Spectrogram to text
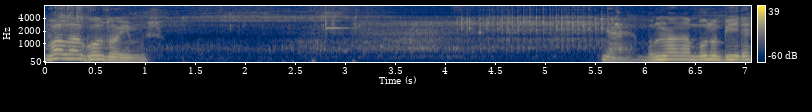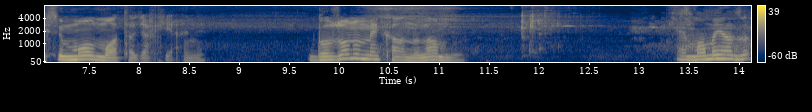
Vallahi Gozo'ymuş. Yani bunlarla bunu birleşsin mol mu atacak yani? Gozo'nun mekanı lan bu. E mama yazı...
